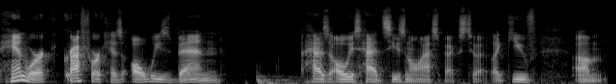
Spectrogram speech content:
handwork craftwork has always been has always had seasonal aspects to it. Like you've um,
